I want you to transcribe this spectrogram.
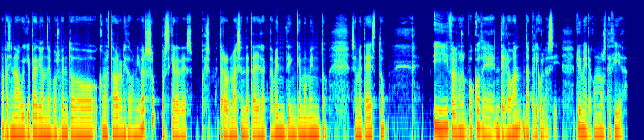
a página Wikipedia onde vos ven todo como está organizado o universo, por si queredes pois, meteros máis en detalle exactamente en que momento se mete isto. E falamos un pouco de, de Logan da película en sí. Primeiro, como os decía,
